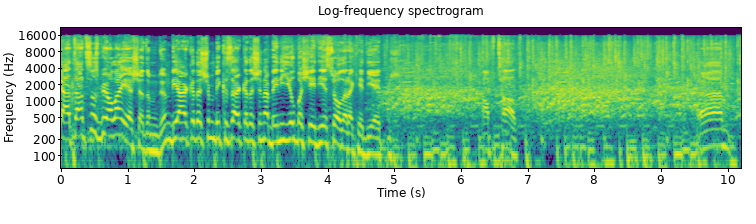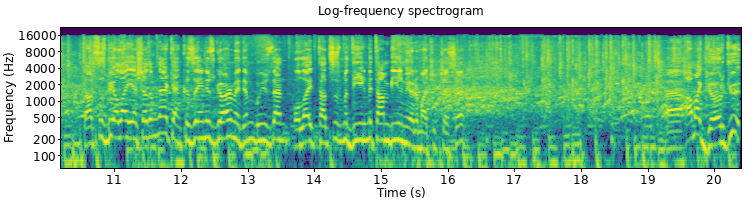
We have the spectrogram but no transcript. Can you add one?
Ya tatsız bir olay yaşadım dün. Bir arkadaşım bir kız arkadaşına beni yılbaşı hediyesi olarak hediye etmiş. Aptal. Ee, tatsız bir olay yaşadım derken kızı henüz görmedim. Bu yüzden olay tatsız mı değil mi tam bilmiyorum açıkçası. Ee, ama görgü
